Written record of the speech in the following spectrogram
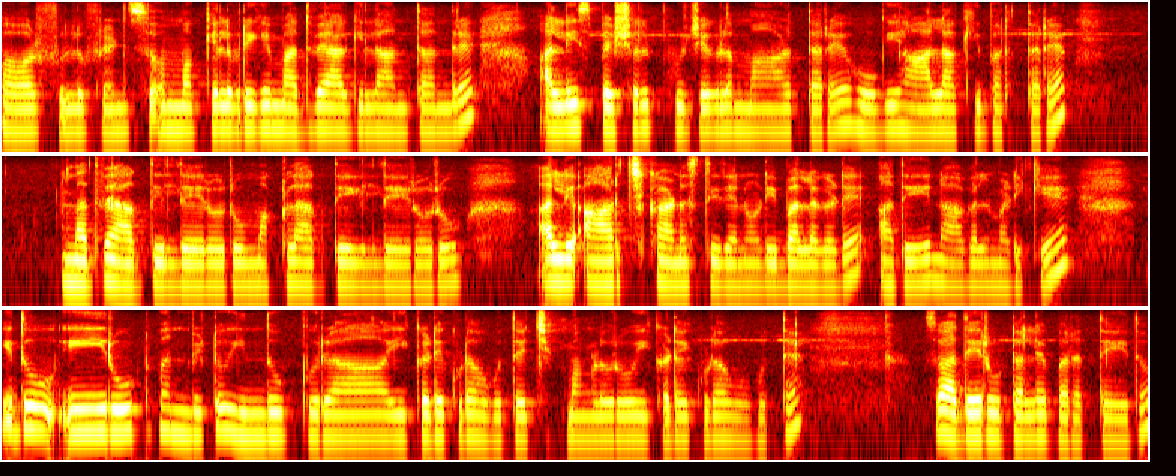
ಪವರ್ಫುಲ್ಲು ಫ್ರೆಂಡ್ಸ್ ಮ ಕೆಲವರಿಗೆ ಮದುವೆ ಆಗಿಲ್ಲ ಅಂತಂದರೆ ಅಲ್ಲಿ ಸ್ಪೆಷಲ್ ಪೂಜೆಗಳು ಮಾಡ್ತಾರೆ, ಹೋಗಿ ಹಾಲು ಹಾಕಿ ಬರ್ತಾರೆ. ಮದುವೆ ಆಗದಿಲ್ಲದೆ ಇರೋರು ಮಕ್ಕಳಾಗದೇ ಇಲ್ಲದೆ ಇರೋರು, ಅಲ್ಲಿ ಆರ್ಚ್ ಕಾಣಿಸ್ತಿದೆ ನೋಡಿ ಬಲಗಡೆ, ಅದೇ ನಾಗಲ್ಮಡಿಕೆ. ಇದು ಈ ರೂಟ್ ಬಂದುಬಿಟ್ಟು ಹಿಂದೂಪುರ, ಈ ಕಡೆ ಕೂಡ ಹೋಗುತ್ತೆ, ಚಿಕ್ಕಮಗಳೂರು ಈ ಕಡೆ ಕೂಡ ಹೋಗುತ್ತೆ. ಸೊ ಅದೇ ರೂಟಲ್ಲೇ ಬರುತ್ತೆ ಇದು.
